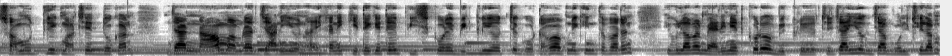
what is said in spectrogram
সামুদ্রিক মাছের দোকান, যার নাম আমরা জানিও না। এখানে কেটে কেটে পিস করে বিক্রি হচ্ছে, গোটাও আপনি কিনতে পারেন। এগুলো আবার ম্যারিনেট করেও বিক্রি হচ্ছে। যাই হোক, যা বলছিলাম,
